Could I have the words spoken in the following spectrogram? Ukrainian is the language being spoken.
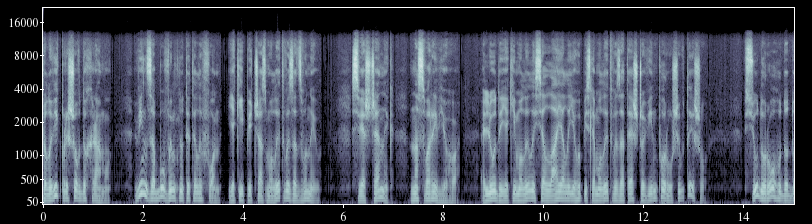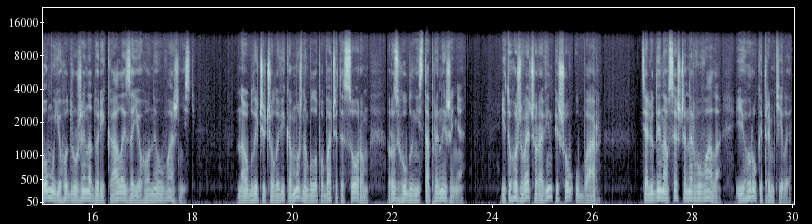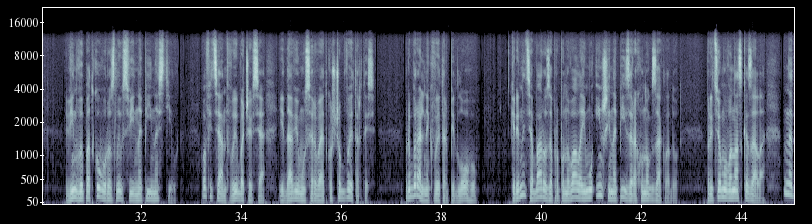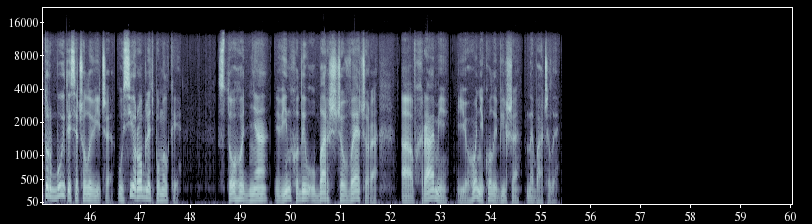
Чоловік прийшов до храму. Він забув вимкнути телефон, який під час молитви задзвонив. Священник насварив його. Люди, які молилися, лаяли його після молитви за те, що він порушив тишу. Всю дорогу додому його дружина дорікала за його неуважність. На обличчі чоловіка можна було побачити сором, розгубленість та приниження. І того ж вечора він пішов у бар. Ця людина все ще нервувала, і його руки тремтіли. Він випадково розлив свій напій на стіл. Офіціант вибачився і дав йому серветку, щоб витертись. Прибиральник витер підлогу. Керівниця бару запропонувала йому інший напій за рахунок закладу. При цьому вона сказала: Не турбуйтеся, чоловіче, усі роблять помилки. З того дня він ходив у бар щовечора, а в храмі його ніколи більше не бачили.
